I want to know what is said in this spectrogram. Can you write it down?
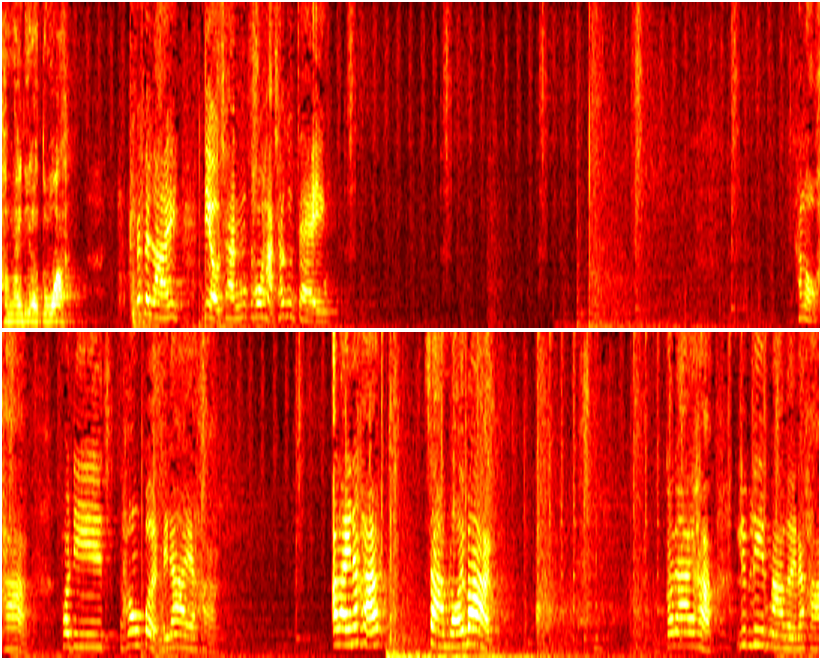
ทำไงดีละตัว ไม่เป็นไร เดี๋ยวฉันโทรหาช่างกุญแจเอง ฮัลโหลค่ะ พอดีห้องเปิดไม่ได้อะค่ะ อะไรนะคะ 300 บาท ก็ได้ค่ะ รีบ ๆ มาเลยนะคะ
